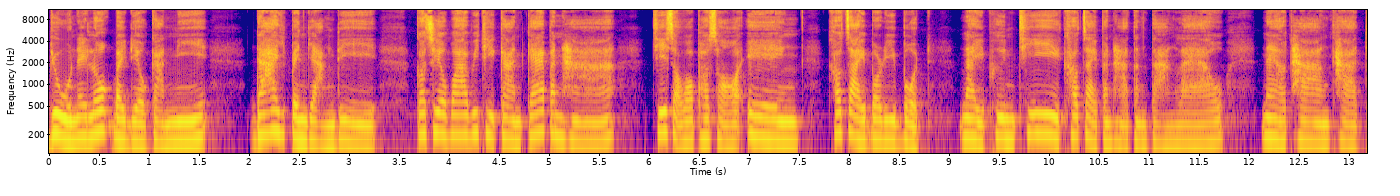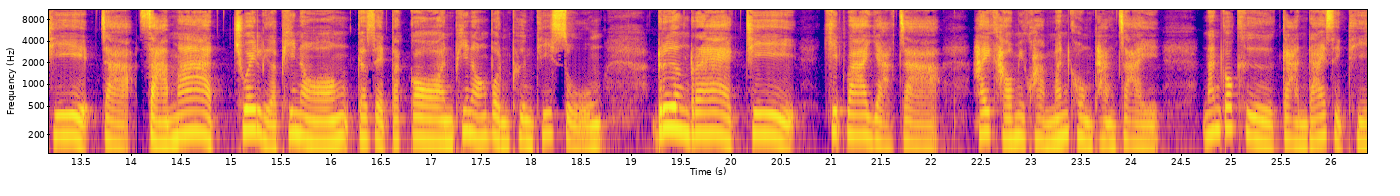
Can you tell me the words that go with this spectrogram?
อยู่ในโลกใบเดียวกันนี้ ได้เป็นอย่างดี ก็เชื่อว่าวิธีการแก้ปัญหา ที่สวพศเอง เข้าใจบริบทในพื้นที่เข้าใจปัญหาต่างๆแล้ว แนวทางค่ะที่จะสามารถช่วยเหลือพี่น้องเกษตรกร พี่น้องบนพื้นที่สูง เรื่องแรกที่คิดว่าอยากจะให้เขามีความมั่นคงทางใจ นั่นก็คือการได้สิทธิ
